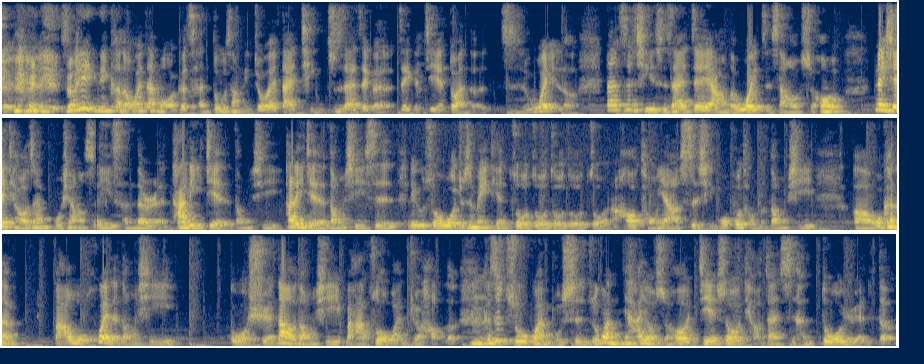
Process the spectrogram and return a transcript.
对对，所以你可能会在某一个程度上，你就会在停滞在这个这个阶段的职位了。但是其实，在这样的位置上的时候，那些挑战不像是底层的人他理解的东西，他理解的东西是，例如说我就是每天做做做做做，然后同样的事情或不同的东西，呃，我可能把我会的东西。我学到的东西，把它做完就好了。嗯、可是主管不是，主管他有时候接受挑战是很多元的。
